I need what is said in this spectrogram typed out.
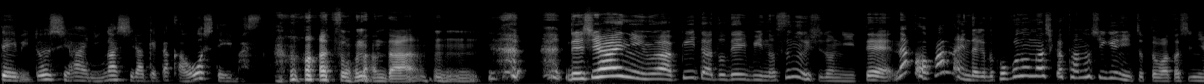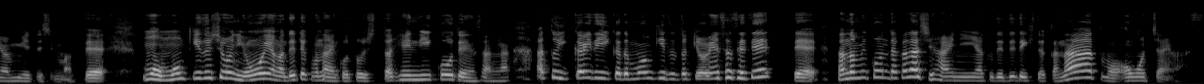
デイビーと支配人がしらけた顔をしています。そうなんだ。で支配人はピーターとデイビーのすぐ後ろにいてなんかわかんないんだけど心なしか楽しげにちょっと私には見えてしまってもうモンキーズショーに大家が出てこないことを知ったヘンリー・コーデンさんがあと1回でいいからモンキーズと共演させてって頼み込んだから支配人役で出てきたかなとも思っちゃいます。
